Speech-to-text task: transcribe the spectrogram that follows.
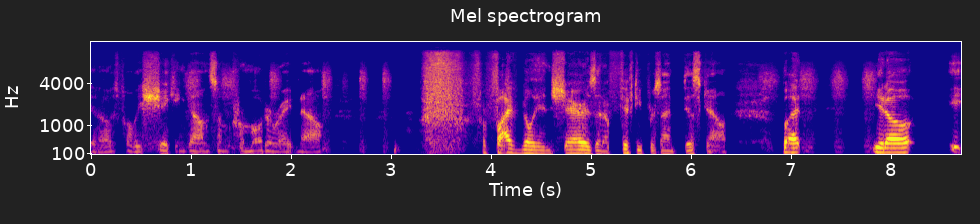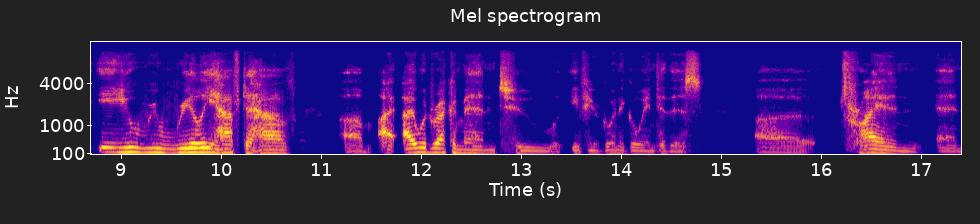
you know he's probably shaking down some promoter right now for 5 million shares at a 50% discount. But you know you re- really have to have um, I, I would recommend to if you're going to go into this uh, try and and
